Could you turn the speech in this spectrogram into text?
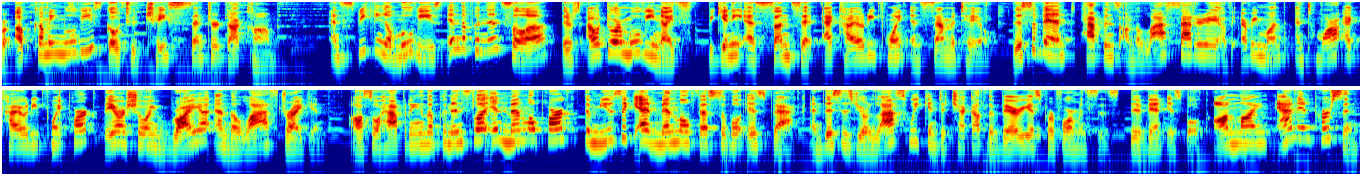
For upcoming movies, go to chasecenter.com. And speaking of movies, in the peninsula, there's outdoor movie nights beginning at sunset at Coyote Point in San Mateo. This event happens on the last Saturday of every month, and tomorrow at Coyote Point Park, they are showing Raya and the Last Dragon. Also happening in the peninsula in Menlo Park, the Music at Menlo Festival is back, and this is your last weekend to check out the various performances. The event is both online and in person.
